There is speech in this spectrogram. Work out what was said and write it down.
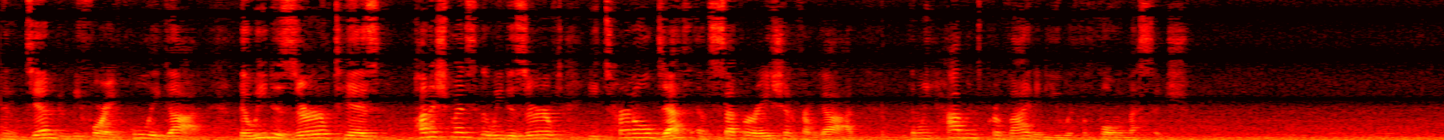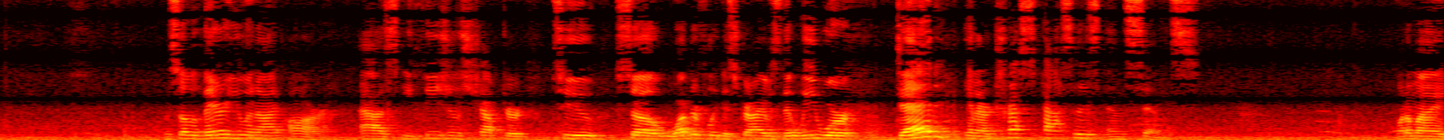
condemned before a holy God, that we deserved his punishment, that we deserved eternal death and separation from God, then we haven't provided you with the full message. And so there you and I are, as Ephesians chapter 2 so wonderfully describes that we were dead in our trespasses and sins. One of my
